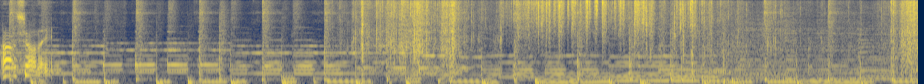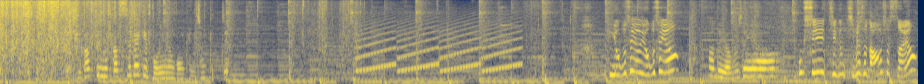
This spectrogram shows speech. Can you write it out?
아, 시원해. 집 앞이니까 쓰레기 버리는 건 괜찮겠지? 여보세요, 여보세요? 아, 네, 여보세요. 혹시 지금 집에서 나오셨어요?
